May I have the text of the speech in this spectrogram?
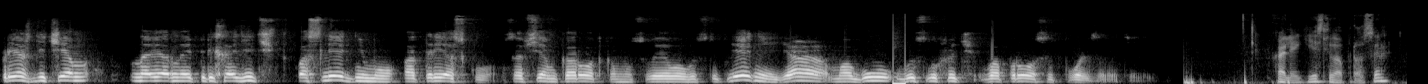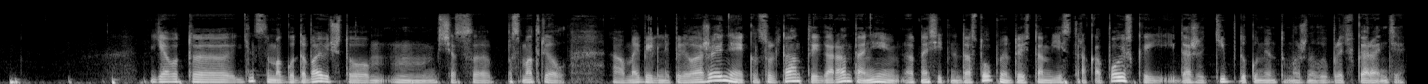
прежде чем, наверное, переходить к последнему отрезку, совсем короткому своего выступления, я могу выслушать вопросы пользователей. Коллеги, есть ли вопросы? Я вот э, единственное могу добавить, что сейчас э, посмотрел э, мобильные приложения, и консультанты, и гаранты, они относительно доступны, то есть там есть строка поиска, и даже тип документа можно выбрать в гарантии.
